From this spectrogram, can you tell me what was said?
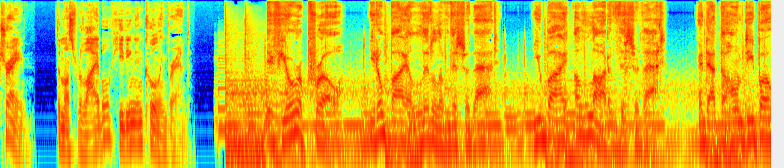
Trane, the most reliable heating and cooling brand. If you're a pro, you don't buy a little of this or that. You buy a lot of this or that. And at the Home Depot,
